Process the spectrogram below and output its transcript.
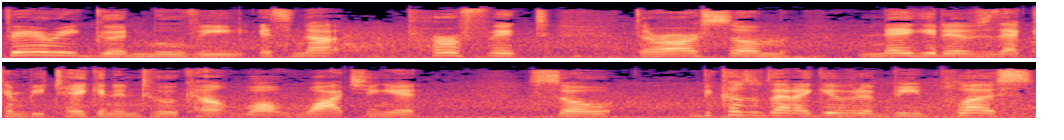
very good movie. It's not perfect. There are some negatives that can be taken into account while watching it. So because of that I give it a B plus,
